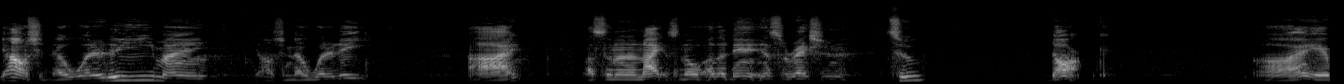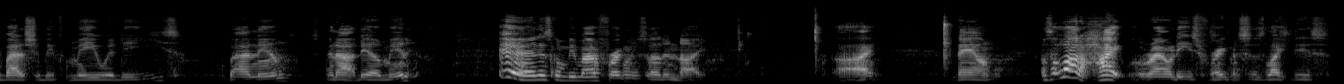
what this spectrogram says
Y'all should know what it is, man. Y'all should know what it is. Alright. My center of the night is no other than Insurrection 2 Dark. Alright, everybody should be familiar with these by now. It's been out there a minute. And it's gonna be my fragrance of the night. Alright. Now, there's a lot of hype around these fragrances like this.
